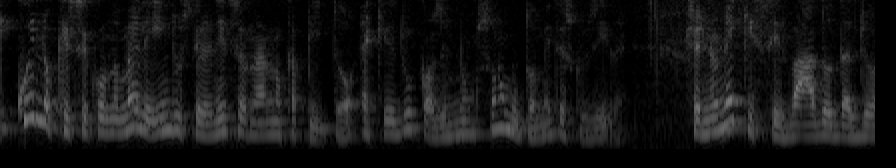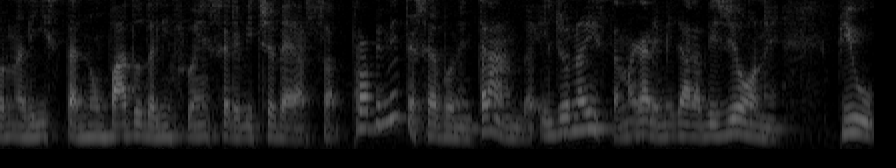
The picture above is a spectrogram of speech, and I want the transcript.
E quello che secondo me le industrie all'inizio non hanno capito è che le due cose non sono mutuamente esclusive. Cioè non è che se vado dal giornalista non vado dall'influencer e viceversa, probabilmente servono entrambe. Il giornalista magari mi dà la visione più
